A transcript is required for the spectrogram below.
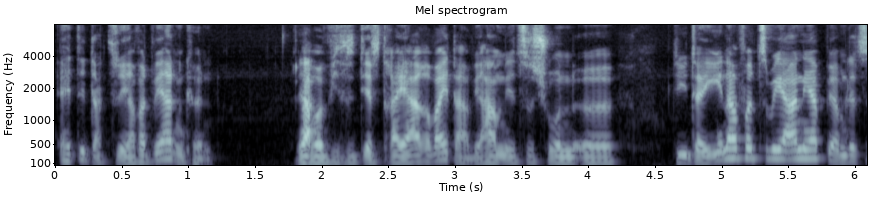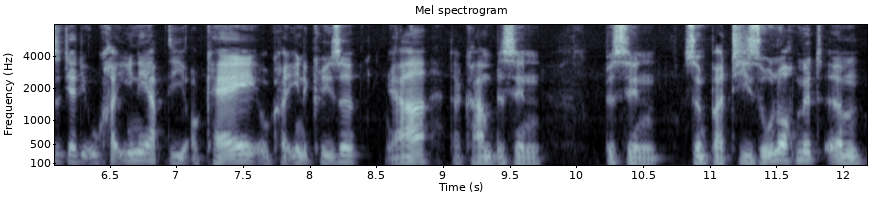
hätte dazu ja was werden können. Ja. Aber wir sind jetzt drei Jahre weiter. Wir haben jetzt schon äh, die Italiener vor zwei Jahren gehabt. Wir haben letztes Jahr die Ukraine gehabt. Die, okay, Ukraine-Krise. Ja, da kam ein bisschen, bisschen Sympathie so noch mit. Ähm,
